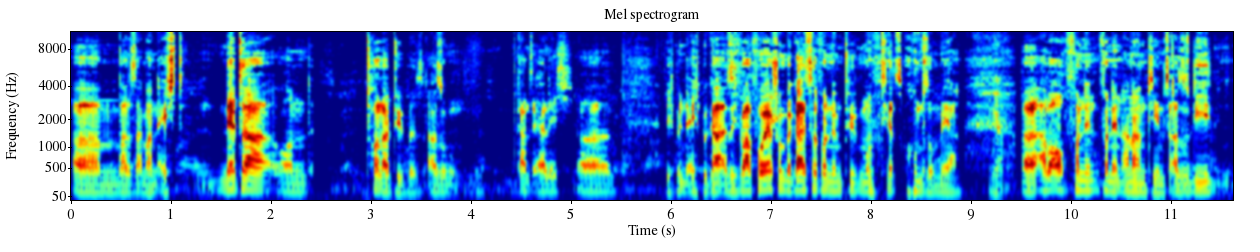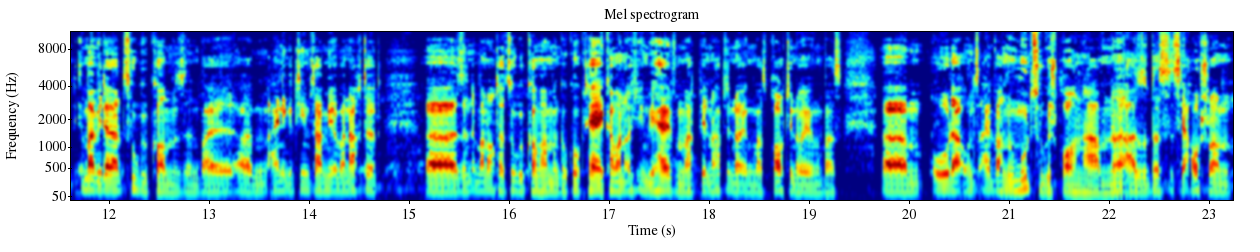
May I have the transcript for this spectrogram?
ähm, weil es einfach ein echt netter und toller Typ ist. Also ganz ehrlich, äh, ich bin echt begeistert. Also ich war vorher schon begeistert von dem Typen und jetzt umso mehr. Ja. Äh, aber auch von den, von den anderen Teams, also die immer wieder dazugekommen sind, weil ähm, einige Teams haben hier übernachtet, äh, sind immer noch dazugekommen, haben geguckt, hey, kann man euch irgendwie helfen? Habt ihr, habt ihr noch irgendwas? Braucht ihr noch irgendwas? Ähm, oder uns einfach nur Mut zugesprochen haben. Ne? Also das ist ja auch schon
